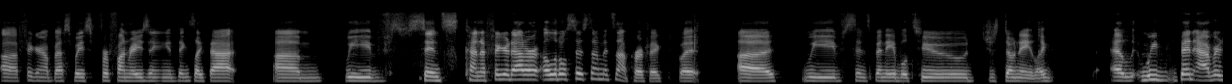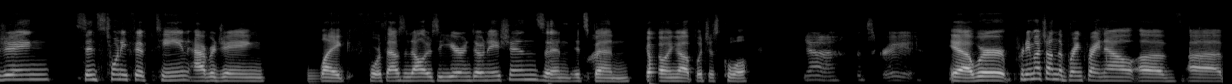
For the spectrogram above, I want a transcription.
uh, figuring out best ways for fundraising and things like that. Um, we've since kind of figured out our, a little system. It's not perfect but uh, we've since been able to just donate like we've been averaging since 2015 averaging like $4000 a year in donations and it's been going up which is cool. Yeah, that's great. Yeah, we're pretty much on the brink right now of uh,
